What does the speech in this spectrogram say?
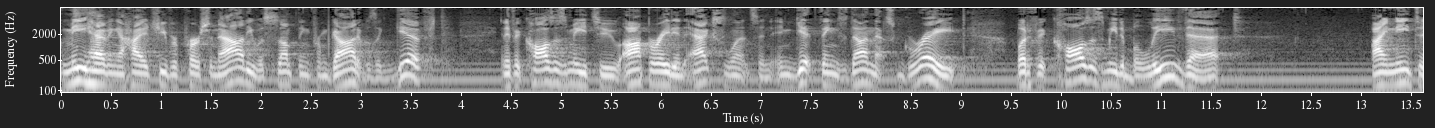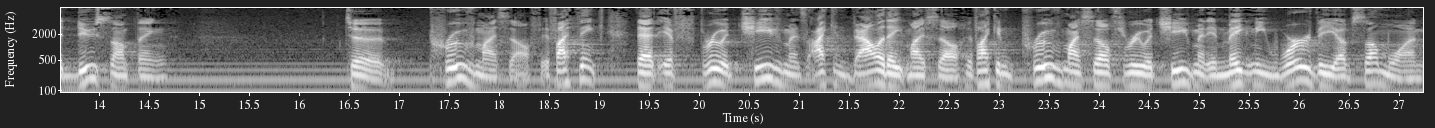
me having a high achiever personality was something from God, it was a gift. And if it causes me to operate in excellence and, and get things done, that's great. But if it causes me to believe that I need to do something to prove myself, if I think that if through achievements I can validate myself, if I can prove myself through achievement and make me worthy of someone,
